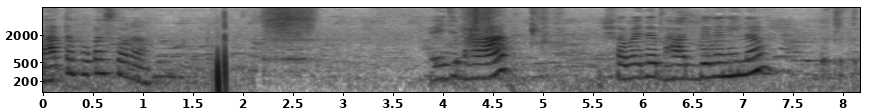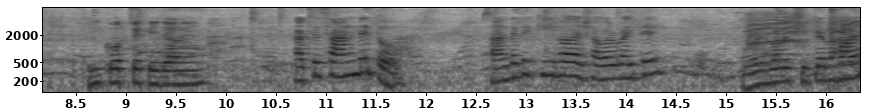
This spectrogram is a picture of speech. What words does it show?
ভাতটা ফোকাস করা। এই যে ভাত সবাইদের ভাত বেড়ে নিলাম। কি করছে কি জানি? আজকে সানডে তো। সানডেতে কি হয় সবার বাড়িতে? রবিবারে চিকেন হয়।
